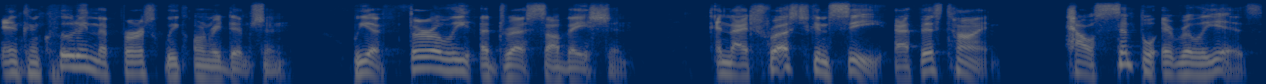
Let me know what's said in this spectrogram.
In concluding the first week on redemption, we have thoroughly addressed salvation. And I trust you can see at this time how simple it really is.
